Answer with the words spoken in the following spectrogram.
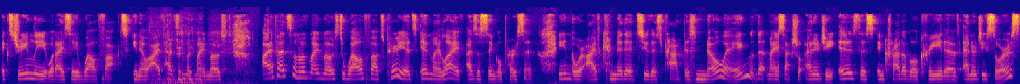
extremely, what I say, well fucked. You know, I've had some of my most I've had some of my most well fucked periods in my life as a single person, you know, where I've committed to this practice knowing that my sexual energy is this incredible creative energy source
